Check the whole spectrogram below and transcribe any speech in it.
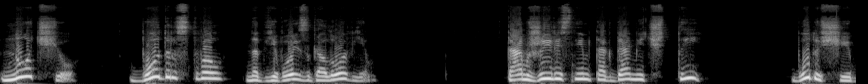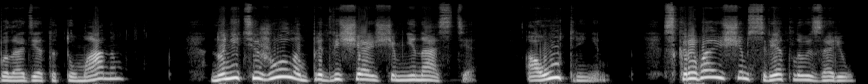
ночью бодрствовал над его изголовьем. Там жили с ним тогда мечты. Будущее было одето туманом, но не тяжелым, предвещающим ненастье, а утренним, скрывающим светлую зарю.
